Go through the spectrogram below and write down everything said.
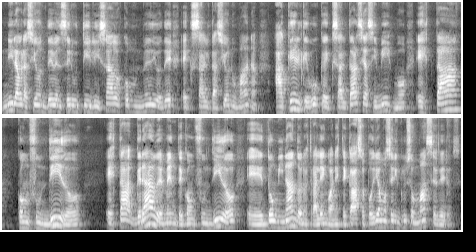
ni la oración deben ser utilizados como un medio de exaltación humana. Aquel que busca exaltarse a sí mismo está confundido está gravemente confundido, eh, dominando nuestra lengua en este caso. Podríamos ser incluso más severos.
